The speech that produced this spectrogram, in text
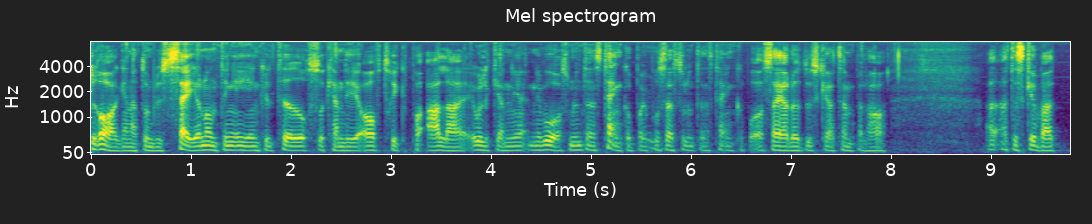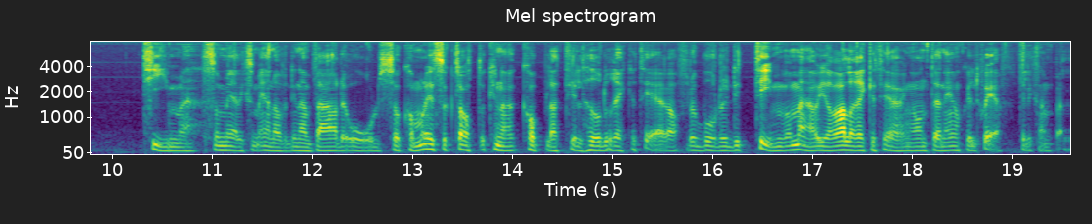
dragen att om du säger någonting i en kultur så kan det ge avtryck på alla olika nivåer som du inte ens tänker på i processer du inte ens tänker på. Säger du att du ska till exempel ha att det ska vara team som är liksom en av dina värdeord så kommer det såklart att kunna koppla till hur du rekryterar för då borde ditt team vara med och göra alla rekryteringar och inte en enskild chef till exempel.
